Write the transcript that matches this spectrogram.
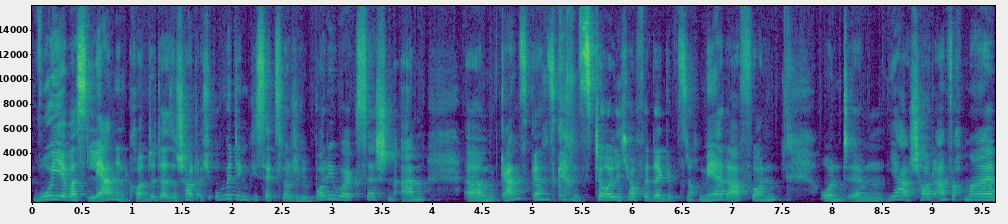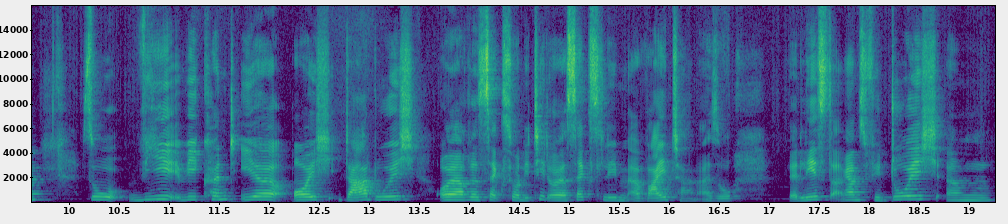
wo ihr was lernen konntet. Also schaut euch unbedingt die Sexological Bodywork Session an. Ähm, ganz, ganz, ganz toll. Ich hoffe, da gibt es noch mehr davon. Und ähm, ja, schaut einfach mal so, wie, wie könnt ihr euch dadurch eure Sexualität, euer Sexleben erweitern. Also äh, lest ganz viel durch, ähm,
